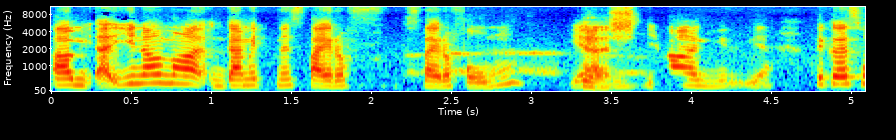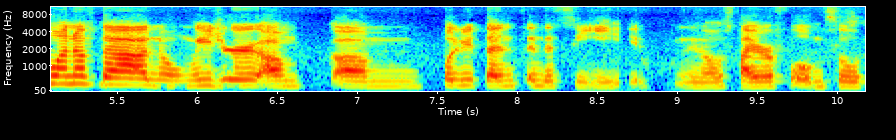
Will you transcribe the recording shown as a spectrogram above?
um uh, you know mga gamit na styro styrofoam. Yeah, yes. yeah. Because one of the no major um um pollutants in the sea is you know styrofoam. So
